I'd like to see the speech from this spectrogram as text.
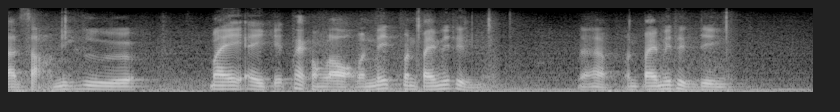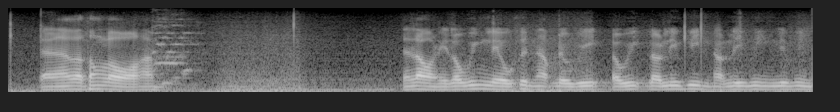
ด่านสามนี่คือไม่ไอเจ็คแพ็กของเรา มันไม่มันไปไม่ถึงนะครับ มันไปไม่ถึงจริงดังนั้นเราต้องรอครับในระหว่างนี้เราวิ่งเร็วขึ้นครับ เราวิ่งเราวิ่งเรารีบวิ่งเรารีบวิ่งรีบวิ่ง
